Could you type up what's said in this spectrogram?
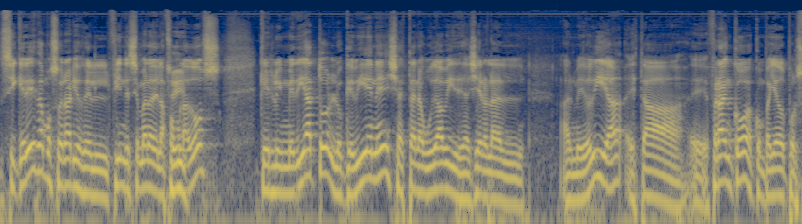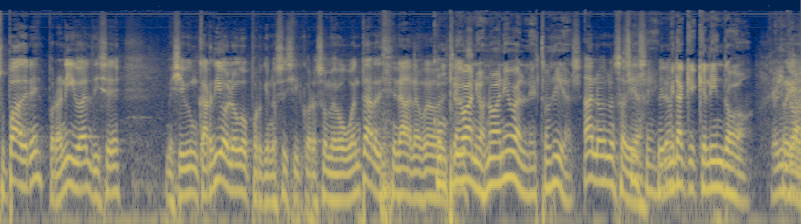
Si querés, damos horarios del fin de semana de la Sí. Fórmula 2, que es lo inmediato, lo que viene. Ya está en Abu Dhabi desde ayer al, al, mediodía. Está eh, Franco, acompañado por su padre, por Aníbal, dice. Me llevé un cardiólogo porque no sé si el corazón me va a aguantar. Dice, nada, no, Cumplió chance". años, ¿no, Aníbal, estos días? Ah, no, no sabía. sí, sí. Mirá. Mira qué, qué lindo. Qué lindo Regalo.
